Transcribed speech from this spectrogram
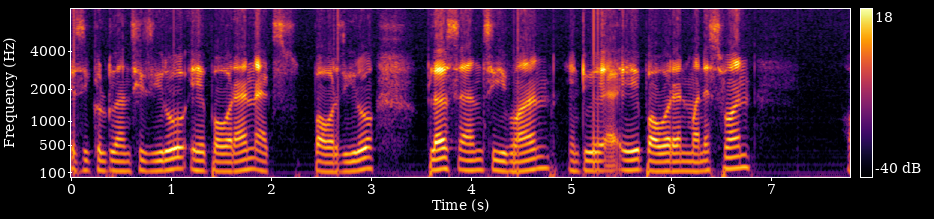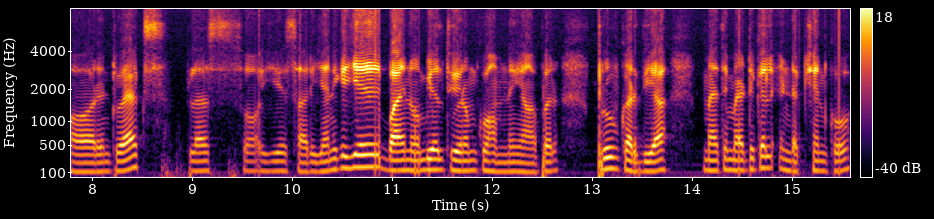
is equal to n C zero a power n x power zero plus n C one into a power n minus one और इंटू एक्स प्लस ये सारी, यानी कि ये बायनोमियल थ्योरम को हमने यहाँ पर प्रूव कर दिया मैथमेटिकल इंडक्शन को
